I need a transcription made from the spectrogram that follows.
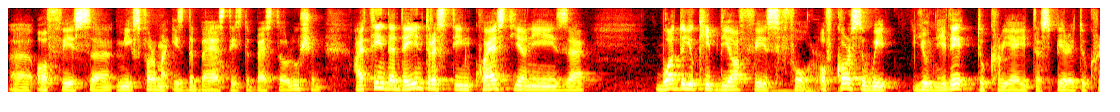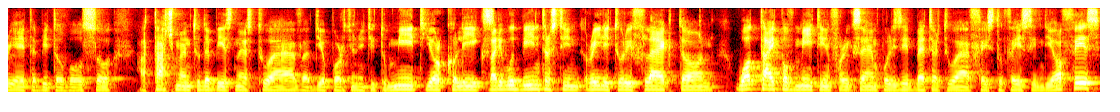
uh, office uh, mixed format is the best, is the best solution. I think that the interesting question is uh, what do you keep the office for? Of course, we you need it to create a spirit, to create a bit of also attachment to the business, to have the opportunity to meet your colleagues. But it would be interesting really to reflect on what type of meeting, for example, is it better to have face to face in the office?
